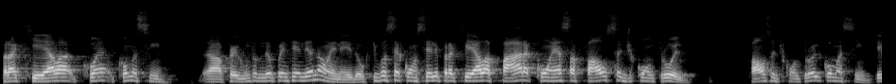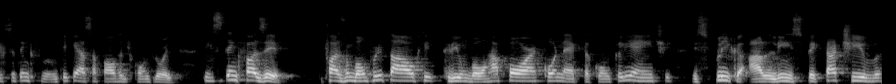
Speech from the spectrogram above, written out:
para que ela como assim? A pergunta não deu para entender não, Eneida. O que você aconselha para que ela para com essa falsa de controle? Falsa de controle, como assim? O que, que você tem que, o que, que é essa falsa de controle? O que, que você tem que fazer? Faz um bom pre-talk, cria um bom rapport, conecta com o cliente, explica a linha expectativa,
